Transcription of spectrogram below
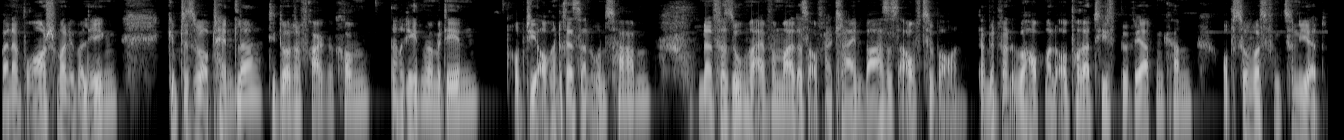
bei einer Branche mal überlegen, gibt es überhaupt Händler, die dort in Frage kommen? Dann reden wir mit denen, ob die auch Interesse an uns haben. Und dann versuchen wir einfach mal, das auf einer kleinen Basis aufzubauen, damit man überhaupt mal operativ bewerten kann, ob sowas funktioniert.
